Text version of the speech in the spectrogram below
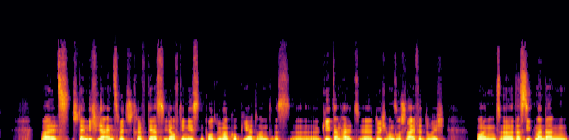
Weil es ständig wieder einen Switch trifft, der es wieder auf den nächsten Port rüber kopiert und es äh, geht dann halt äh, durch unsere Schleife durch. Und äh, das sieht man dann,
